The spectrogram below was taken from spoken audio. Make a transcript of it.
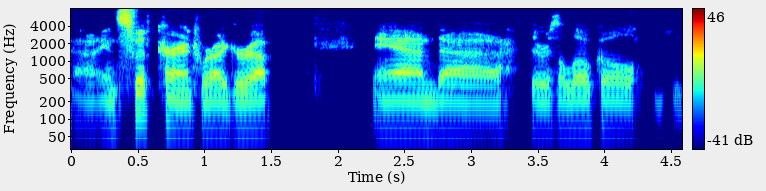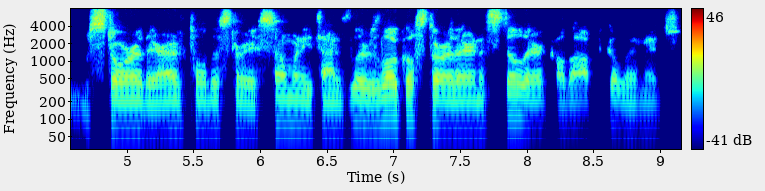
uh, in Swift Current, where I grew up. And uh, there was a local store there. I've told this story so many times. There was a local store there, and it's still there called Optical Image.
